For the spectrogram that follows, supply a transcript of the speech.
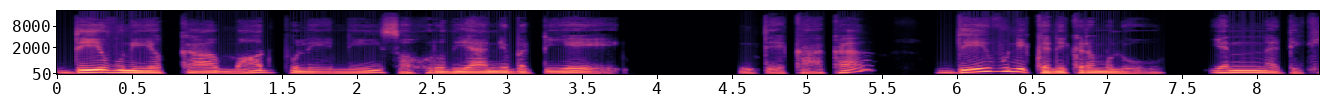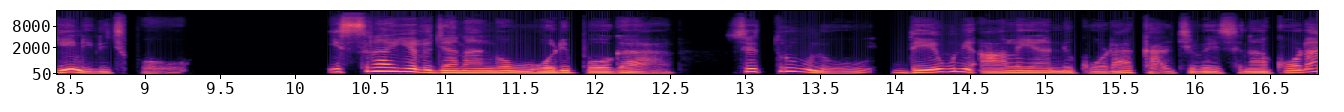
దేవుని యొక్క మార్పులేని సహృదయాన్ని బట్టియే. అంతేకాక దేవుని కనికరములు ఎన్నటికీ నిలిచిపోవు. ఇస్రాయేలు జనాంగం ఓడిపోగా శత్రువులు దేవుని ఆలయాన్ని కూడా కాల్చివేసినా కూడా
